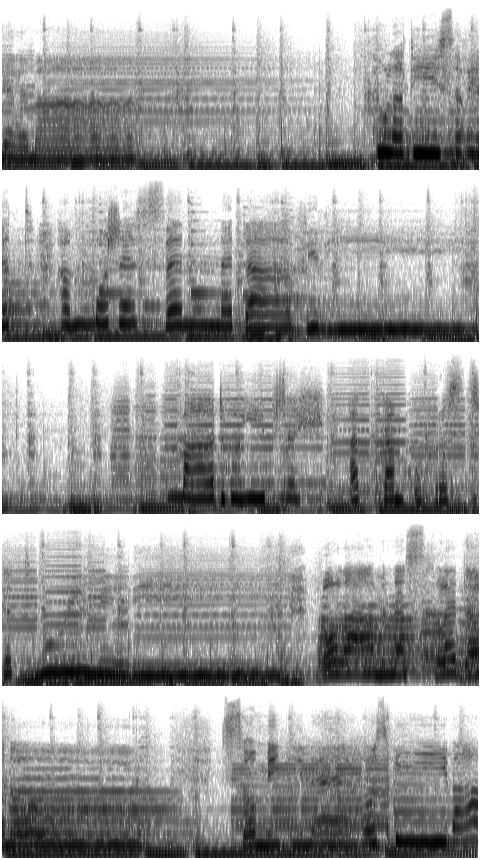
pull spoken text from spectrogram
němá. Kulatý svět a moře se nedá vylít. Má dvojí břeh a tam uprostřed můj milý. Volám na shledanou, co mi jiného zbývá.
